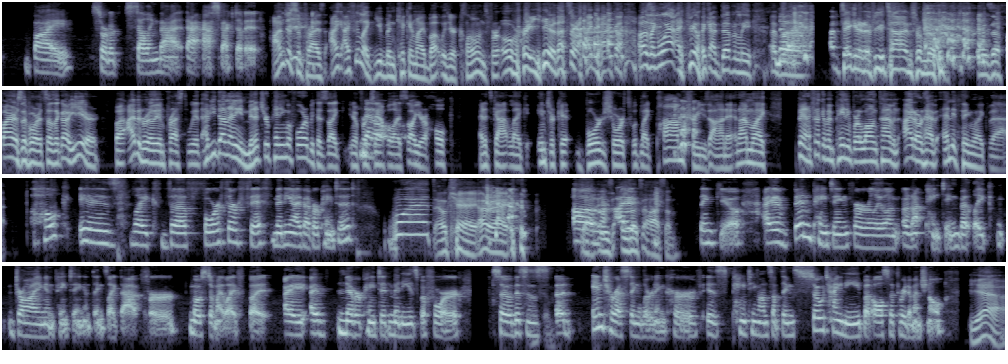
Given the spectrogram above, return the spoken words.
by sort of selling that that aspect of it. I'm just surprised. I, I feel like you've been kicking my butt with your clones for over a year. That's where I got. caught. I was like, what? I feel like I've definitely I've, no. uh, I've taken it a few times from those, those a fire support. So I was like, oh, a year. But I've been really impressed with. Have you done any miniature painting before? Because, like, you know, for no. example, I saw your Hulk and it's got like intricate board shorts with like palm trees on it. And I'm like, man, I feel like I've been painting for a long time and I don't have anything like that. Hulk is like the fourth or fifth mini I've ever painted. What? Okay. All right. um, well, looks awesome. Thank you. I have been painting for a really long, or not painting, but like drawing and painting and things like that for most of my life. But I I've never painted minis before, so this is an interesting learning curve. Is painting on something so tiny but also three dimensional. Yeah.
